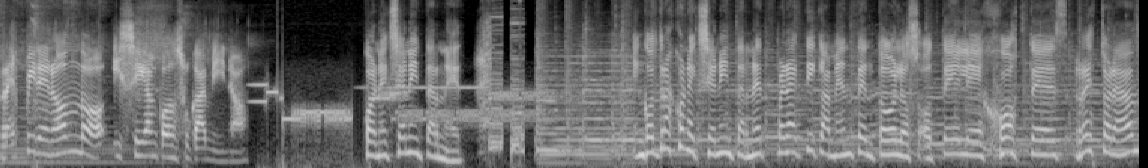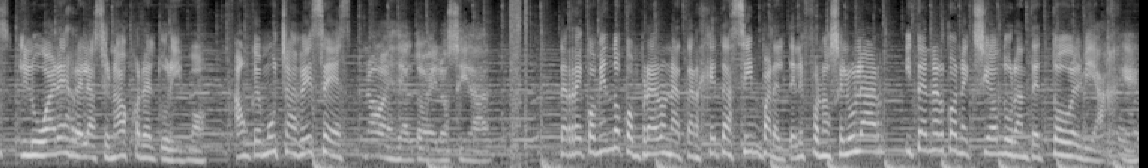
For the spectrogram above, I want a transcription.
Respiren hondo y sigan con su camino. Conexión a Internet. Encontrás conexión a Internet prácticamente en todos los hoteles, hostels, restaurantes y lugares relacionados con el turismo, aunque muchas veces no es de alta velocidad. Te recomiendo comprar una tarjeta SIM para el teléfono celular y tener conexión durante todo el viaje.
